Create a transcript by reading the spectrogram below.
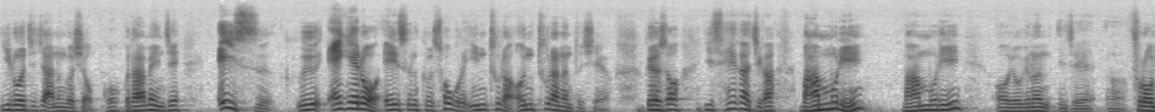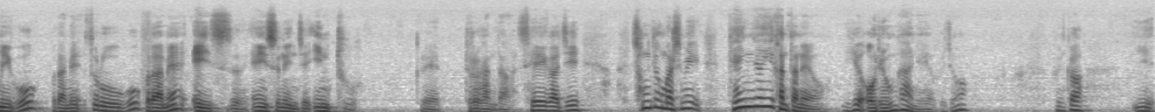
이루어지지 않은 것이 없고 그다음에 이제 εἰς 그 에게로 εἰς는 그 속으로 into라 unto라는 뜻이에요. 그래서 이 세 가지가 만물이 만물이 어, 여기는 이제 어, from이고 그다음에 through고 그다음에 εἰς εἰς는 이제 into 그래 들어간다. 세 가지 성경 말씀이 굉장히 간단해요. 이게 어려운 거 아니에요, 그죠? 그러니까 이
